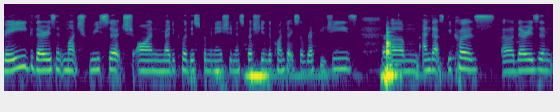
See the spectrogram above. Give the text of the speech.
vague. There isn't much research on medical discrimination, especially in the context of refugees, um, and that's because uh, there isn't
